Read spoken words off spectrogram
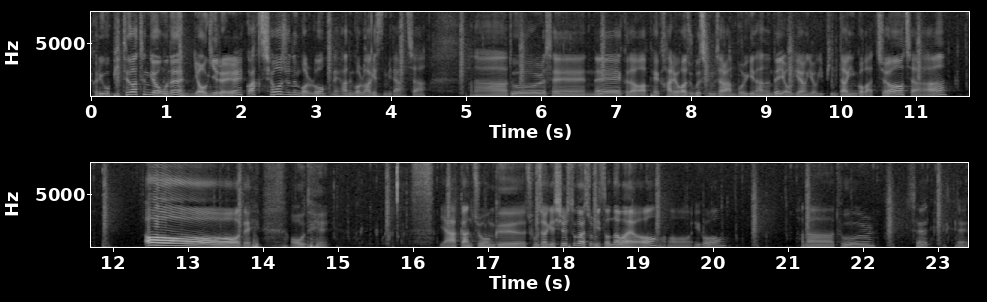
그리고 비트 같은 경우는 여기를 꽉 채워주는 걸로 네 하는 걸로 하겠습니다 자 하나 둘 셋 넷 그 다음 앞에 가려가지고 지금 잘 안 보이긴 하는데 여기랑 여기 빈 땅인 거 맞죠? 자 어, 네. 어, 네. 약간 좀 그 조작에 실수가 좀 있었나봐요. 어, 이거 하나, 둘, 셋, 넷.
